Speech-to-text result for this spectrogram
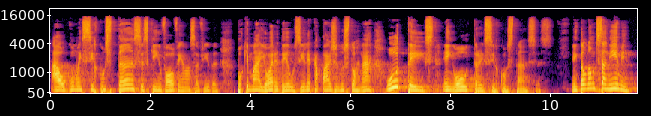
a algumas circunstâncias que envolvem a nossa vida, porque maior é Deus e Ele é capaz de nos tornar úteis em outras circunstâncias. Então não desanime,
